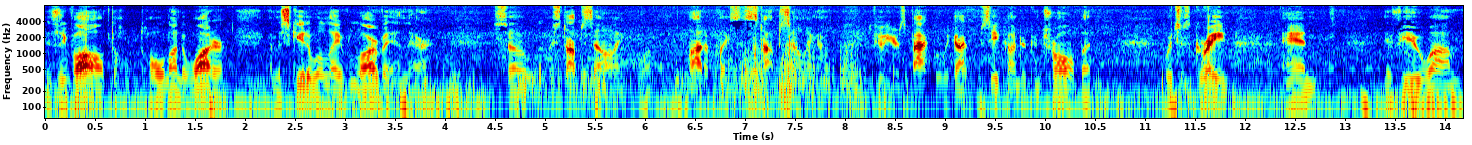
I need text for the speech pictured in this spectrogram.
is evolved to hold onto water. A mosquito will lay larvae in there. So we stopped selling, well, a lot of places stopped selling them a few years back, but we got Zika under control, but which is great. And if you um,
